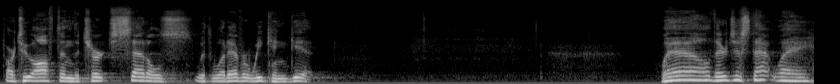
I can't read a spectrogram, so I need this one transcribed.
Far too often, the church settles with whatever we can get. Well, they're just that way.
